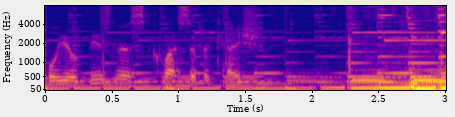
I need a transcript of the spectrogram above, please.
for your business classification. Música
